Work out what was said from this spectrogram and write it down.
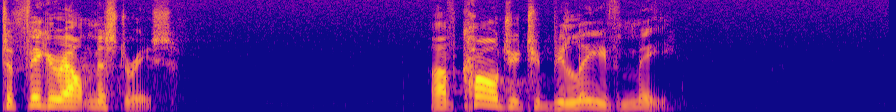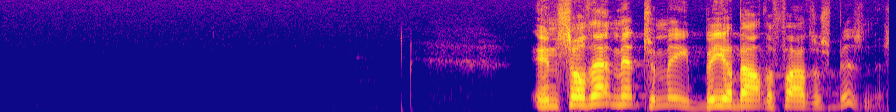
to figure out mysteries. I've called you to believe me. And so that meant to me be about the Father's business.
